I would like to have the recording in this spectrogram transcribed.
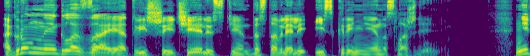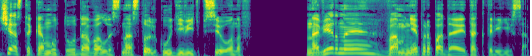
Огромные глаза и отвисшие челюсти доставляли искреннее наслаждение. Нечасто кому-то удавалось настолько удивить псионов. Наверное, во мне пропадает актриса.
